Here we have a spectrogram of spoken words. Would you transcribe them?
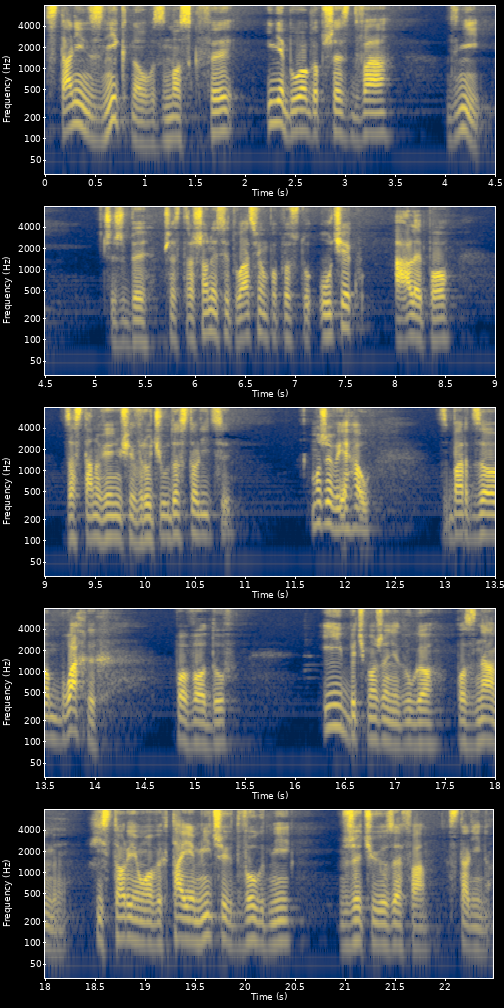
Stalin zniknął z Moskwy i nie było go przez dwa dni. Czyżby przestraszony sytuacją po prostu uciekł, ale po zastanowieniu się wrócił do stolicy? Może wyjechał z bardzo błahych powodów i być może niedługo poznamy historię owych tajemniczych dwóch dni w życiu Józefa Stalina.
